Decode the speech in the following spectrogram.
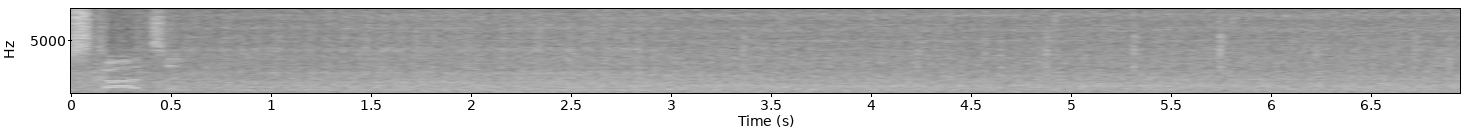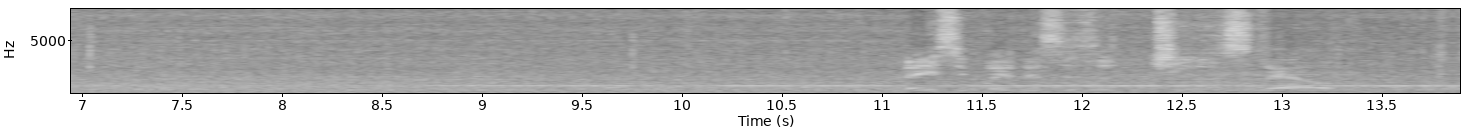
Wisconsin. Basically, this is a cheese town.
